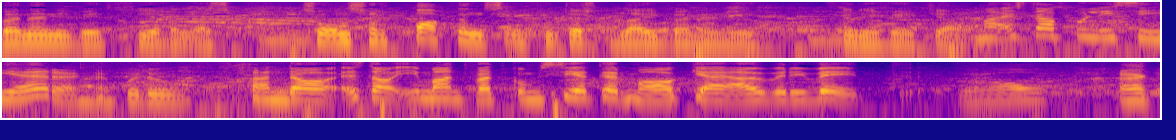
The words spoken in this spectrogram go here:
binne in die wetgewing is. So ons verpakkings en goeders bly binne in die in die wet, ja. Maar is daar polisieering? Ek bedoel, gaan daar is daar iemand wat kom seker maak jy hou by die wet? Wel, ek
